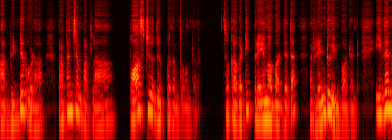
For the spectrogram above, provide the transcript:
ఆ బిడ్డ కూడా ప్రపంచం పట్ల పాజిటివ్ దృక్పథంతో ఉంటారు. సో కాబట్టి ప్రేమ బాధ్యత రెండు ఇంపార్టెంట్ ఈవెన్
